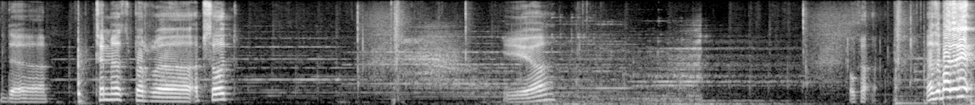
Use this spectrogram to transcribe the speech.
the 10 minutes per uh, episode. Yeah. Okay. About it.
